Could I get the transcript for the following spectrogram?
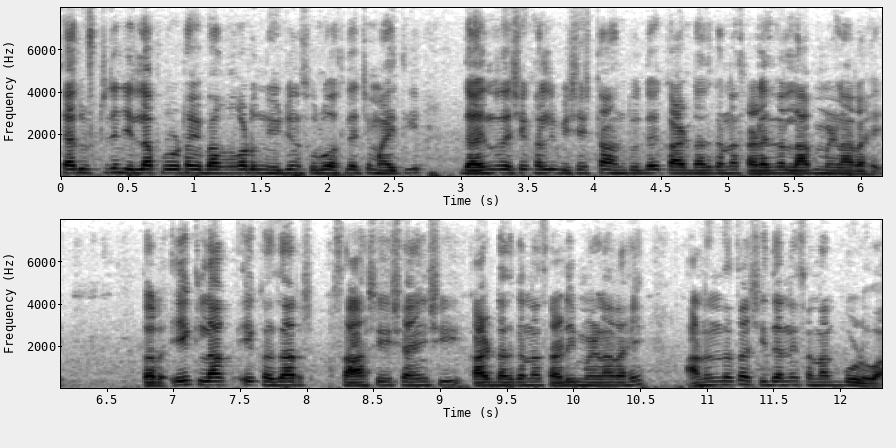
त्या दृष्टीने जिल्हा पुरवठा विभागाकडून नियोजन सुरू असल्याची माहिती दारिद्र्य रेषेखाली विशेषतः अंत्योदय कार्डधारकांना साड्यांचा लाभ मिळणार आहे. तर एक लाख एक हजार सहाशे शहाऐंशी कार्डधारकांना साडी मिळणार आहे. आनंदाचा शिदाने सणात गोडवा.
